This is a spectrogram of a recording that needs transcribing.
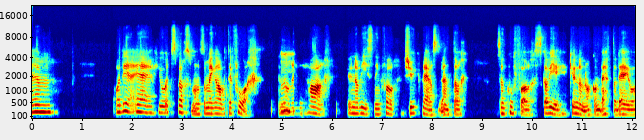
Um, og det er jo et spørsmål som jeg av og til får når Mm. jeg har undervisning for sykepleierstudenter. Så hvorfor skal vi kunne noe om dette? Det er jo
